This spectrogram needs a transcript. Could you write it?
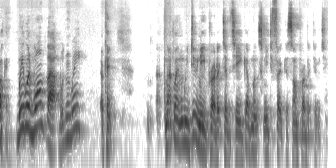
Okay. We would want that, wouldn't we? Okay. Madeleine, we do need productivity. Governments need to focus on productivity.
